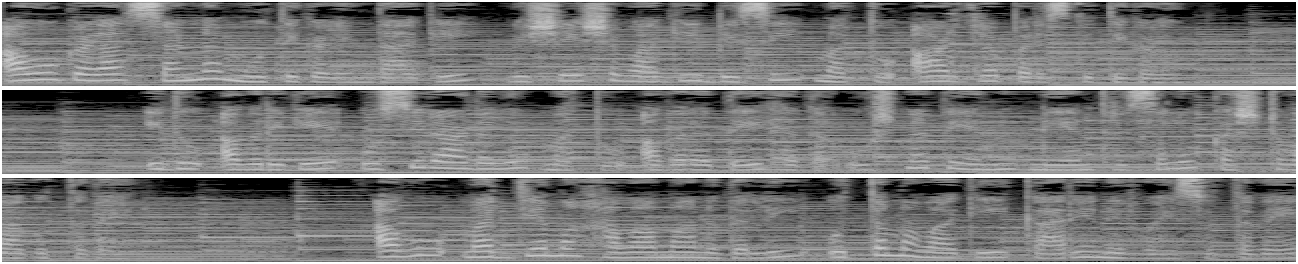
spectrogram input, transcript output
ಅವುಗಳ ಸಣ್ಣ ಮೂತಿಗಳಿಂದಾಗಿ ವಿಶೇಷವಾಗಿ ಬಿಸಿ ಮತ್ತು ಆರ್ದ್ರ ಪರಿಸ್ಥಿತಿಗಳು. ಇದು ಅವರಿಗೆ ಉಸಿರಾಡಲು ಮತ್ತು ಅವರ ದೇಹದ ಉಷ್ಣತೆಯನ್ನು ನಿಯಂತ್ರಿಸಲು ಕಷ್ಟವಾಗುತ್ತದೆ. ಅವು ಮಧ್ಯಮ ಹವಾಮಾನದಲ್ಲಿ ಉತ್ತಮವಾಗಿ ಕಾರ್ಯನಿರ್ವಹಿಸುತ್ತವೆ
